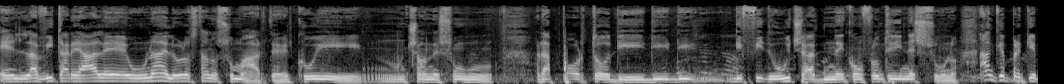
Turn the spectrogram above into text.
e la vita reale è una e loro stanno su Marte, per cui non ho nessun rapporto di, di, di, di fiducia nei confronti di nessuno, anche perché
